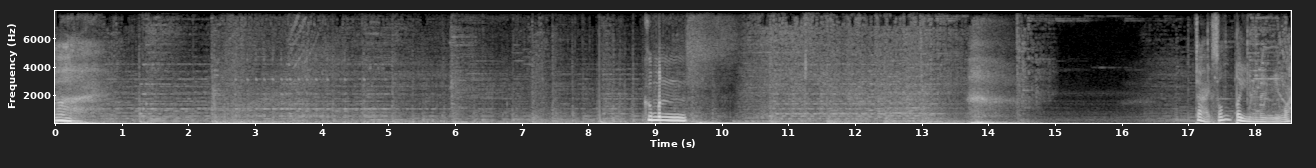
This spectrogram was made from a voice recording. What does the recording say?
ฮ่า ส้นตีนเลยวะ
